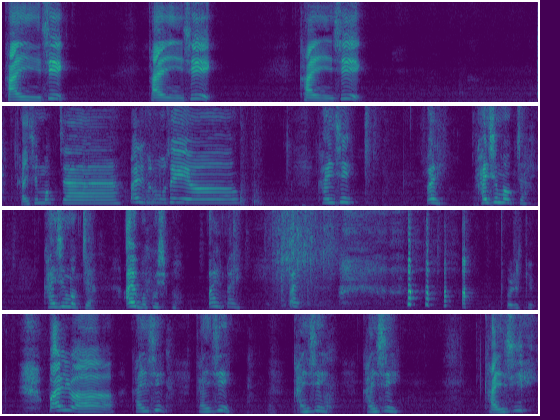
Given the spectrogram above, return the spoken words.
간식. 간식. 간식. 간식 먹자. 빨리 들어오세요. 간식. 빨리. 간식 먹자. 간식 먹자. 아유, 먹고 싶어. 빨리, 빨리. 빨리. 돌기. 빨리 와. 간식. 간식. 간식. 간식. 간식.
